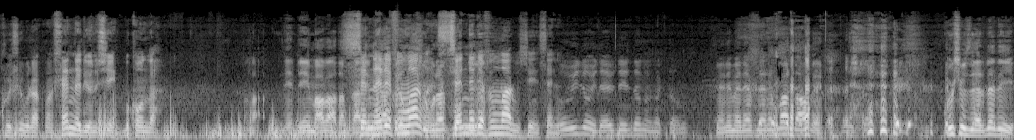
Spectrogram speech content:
Kuşu bırakmam. Sen ne diyorsun Hüseyin bu konuda? Valla ne diyeyim abi adam Senin hedefin bırakırım, var kuşu mı? bırakmam Senin diyor. hedefin var mı Hüseyin senin? O videoyu da evde izlememek lazım. Benim hedeflerim var da abi. Kuş üzerinde değil.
